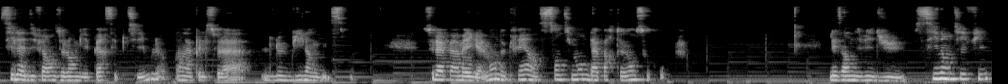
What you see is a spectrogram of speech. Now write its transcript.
Si la différence de langue est perceptible, on appelle cela le bilinguisme. Cela permet également de créer un sentiment d'appartenance au groupe. Les individus s'identifient,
